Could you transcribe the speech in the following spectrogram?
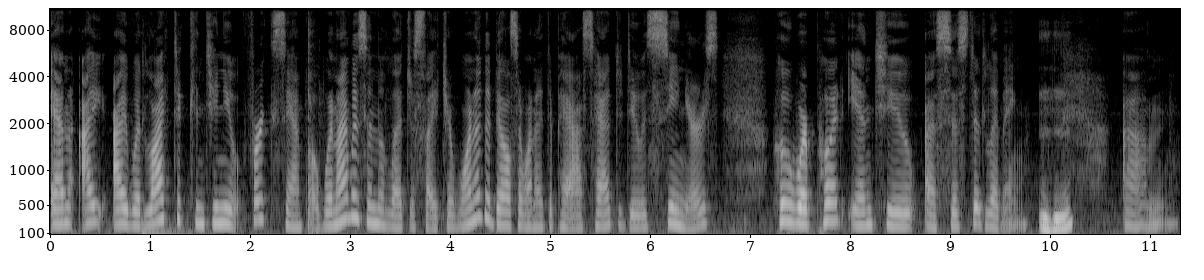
And I, I would like to continue, for example, when I was in the legislature, one of the bills I wanted to pass had to do with seniors who were put into assisted living. Um,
